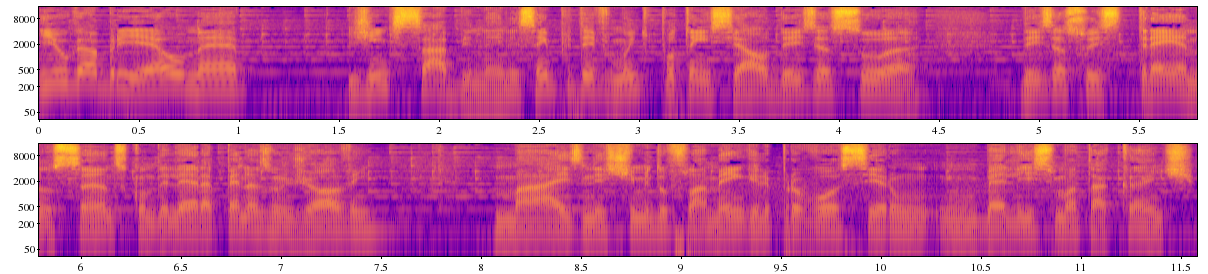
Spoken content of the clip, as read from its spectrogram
E o Gabriel, né, a gente sabe, né, ele sempre teve muito potencial desde a sua desde a sua estreia no Santos, quando ele era apenas um jovem. Mas nesse time do Flamengo ele provou ser um, um belíssimo atacante.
